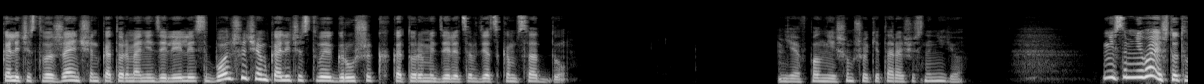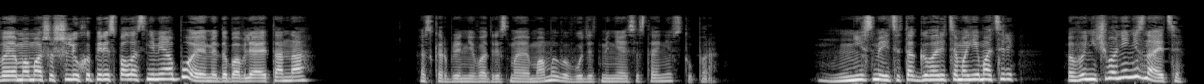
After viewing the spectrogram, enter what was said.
Количество женщин, которыми они делились, больше, чем количество игрушек, которыми делятся в детском саду. Я в полнейшем шоке таращусь на нее. «Не сомневаюсь, что твоя мамаша-шлюха переспала с ними обоими», — добавляет она. Оскорбление в адрес моей мамы выводит меня из состояния ступора. «Не смейте так говорить о моей матери. Вы ничего о ней не знаете».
